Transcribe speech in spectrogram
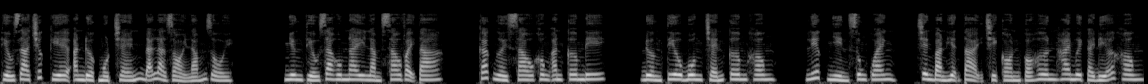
thiếu gia trước kia ăn được một chén đã là giỏi lắm rồi. Nhưng thiếu gia hôm nay làm sao vậy ta? Các người sao không ăn cơm đi? Đường tiêu buông chén cơm không? Liếc nhìn xung quanh, trên bàn hiện tại chỉ còn có hơn 20 cái đĩa không?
